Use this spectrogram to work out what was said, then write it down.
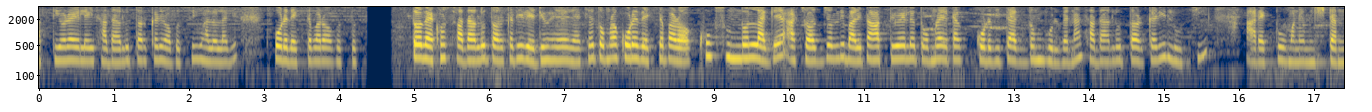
আত্মীয়রা এলে এই সাদা আলুর তরকারি অবশ্যই ভালো লাগে। করে দেখতে পারো অবশ্যই তো দেখো সাদা আলুর তরকারি রেডি হয়ে গেছে। তোমরা করে দেখতে পারো, খুব সুন্দর লাগে। আর চটজলদি বাড়িতে আত্মীয় এলে তোমরা এটা করে দিতে একদম ভুলবে না। সাদা আলুর তরকারি, লুচি আর একটু মানে মিষ্টান্ন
